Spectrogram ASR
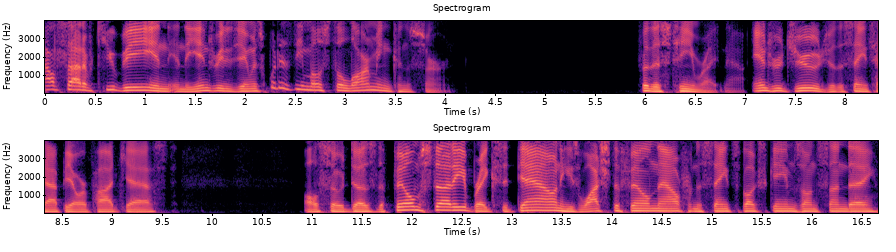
outside of QB and, and the injury to Jameis? What is the most alarming concern for this team right now? Andrew Juge of the Saints Happy Hour podcast also does the film study, breaks it down. He's watched the film now from the Saints Bucs games on Sunday.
